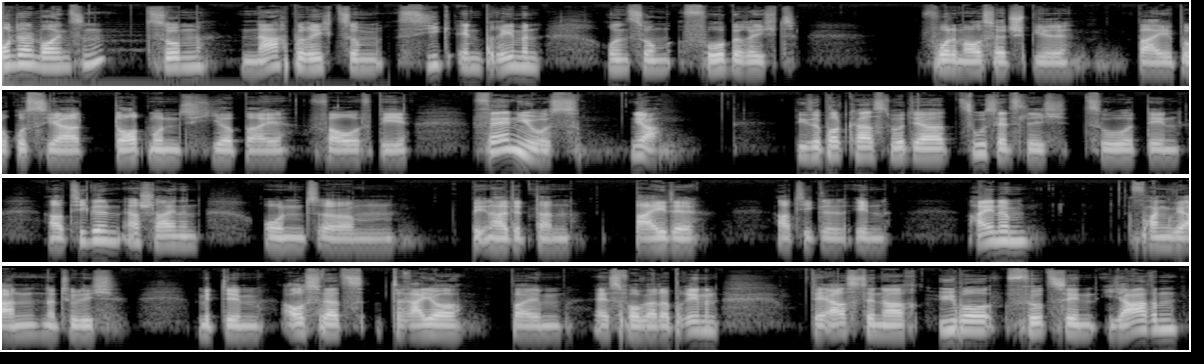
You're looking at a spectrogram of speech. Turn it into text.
Und ein Moinsen zum Nachbericht zum Sieg in Bremen und zum Vorbericht vor dem Auswärtsspiel bei Borussia Dortmund hier bei VfB Fan News. Ja, dieser Podcast wird ja zusätzlich zu den Artikeln erscheinen und ähm, beinhaltet dann beide Artikel in einem. Fangen wir an natürlich mit dem Auswärtsdreier beim SV Werder Bremen. Der erste nach über 14 Jahren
